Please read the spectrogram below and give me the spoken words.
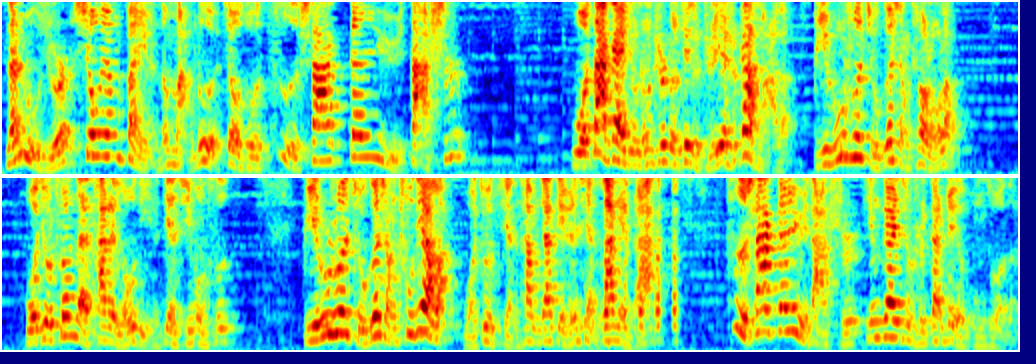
男主角肖央扮演的马乐叫做自杀干预大师，我大概就能知道这个职业是干嘛的。比如说九哥想跳楼了，我就钻在他这楼底下电席梦思；比如说九哥想触电了，我就剪他们家电源线拉电闸。自杀干预大师应该就是干这个工作的。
